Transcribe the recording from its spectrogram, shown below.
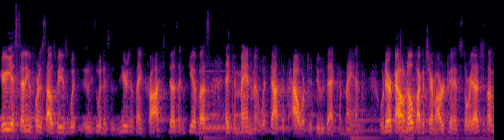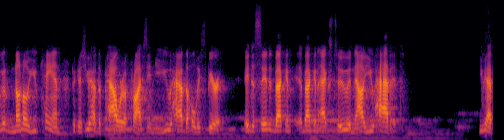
Here he is standing before his disciples to be his witnesses. And here's the thing Christ doesn't give us a commandment without the power to do that command. Well, Derek, I don't know if I can share my repentance story. That's just not good. No, no, you can because you have the power of Christ in you. You have the Holy Spirit. It descended back in back in Acts 2, and now you have it. You have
